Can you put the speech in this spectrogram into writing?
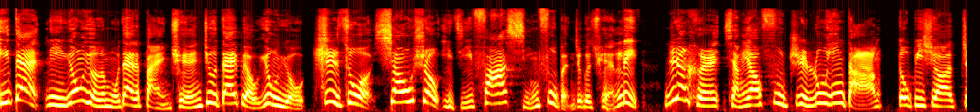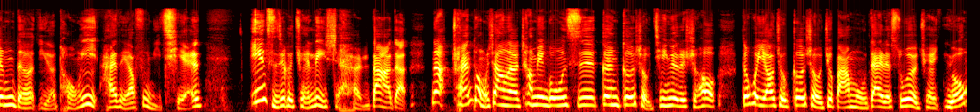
一旦你拥有了母带的版权，就代表拥有制作、销售以及发行副本这个权利。任何人想要复制录音档，都必须要征得你的同意，还得要付你钱。因此，这个权利是很大的。那传统上呢，唱片公司跟歌手签约的时候，都会要求歌手就把母带的所有权永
